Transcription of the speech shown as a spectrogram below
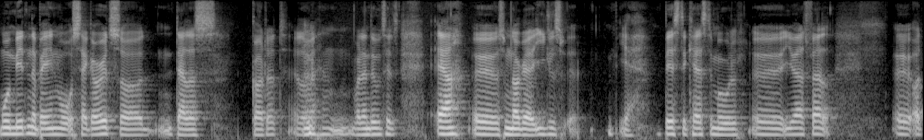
mod midten af banen, hvor Zach Ertz og Dallas Goddard, eller Mm. han, hvordan det udtales, er, øh, som nok er Eagles øh, ja, bedste kastemål øh, i hvert fald. Øh, og,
